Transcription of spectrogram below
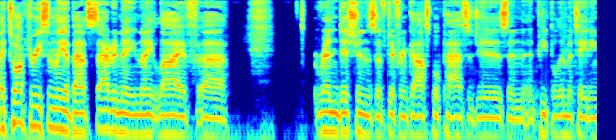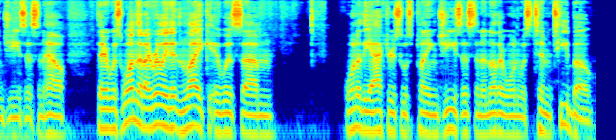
I talked recently about Saturday Night Live, uh, renditions of different gospel passages and, and people imitating Jesus and how there was one that I really didn't like. It was, um, one of the actors was playing Jesus and another one was Tim Tebow.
